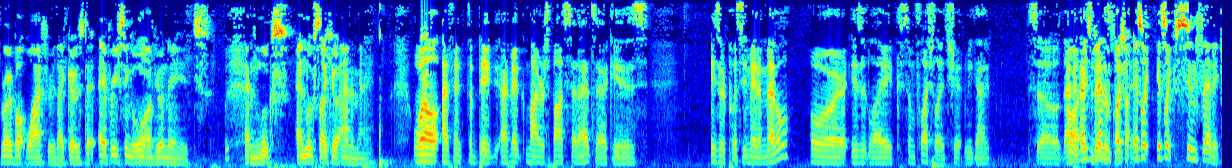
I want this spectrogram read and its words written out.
robot waifu that goes to every single one of your needs and looks and looks like your anime? Well, I think the big, I think my response to that, Zach, is, is her pussy made of metal, or is it like some fleshlight shit we got? So, oh, that's it's better than fleshlight. It's like it's like synthetic.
